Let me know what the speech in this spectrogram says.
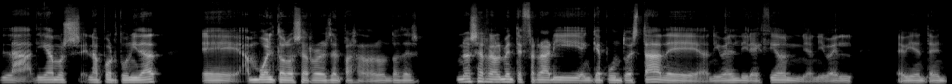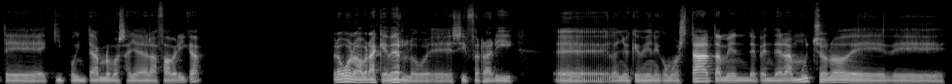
la, digamos, la oportunidad, eh, han vuelto los errores del pasado, ¿no? Entonces, no sé realmente Ferrari en qué punto está de, a nivel dirección ni a nivel evidentemente equipo interno más allá de la fábrica. Pero bueno, habrá que verlo. Eh, si Ferrari eh, el año que viene como está, también dependerá mucho, ¿no? De,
